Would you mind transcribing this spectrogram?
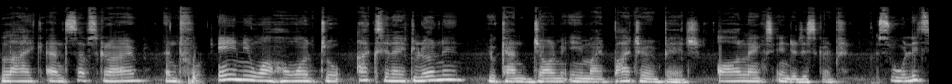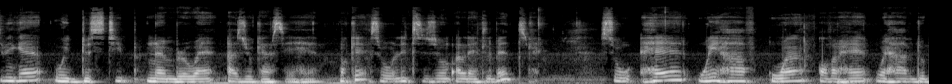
like and subscribe. And for anyone who want to accelerate learning, you can join me in my Patreon page. All links in the description. So let's begin with the step number one as you can see here. Okay, so let's zoom a little bit. Okay. So here we have one over here, we have the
